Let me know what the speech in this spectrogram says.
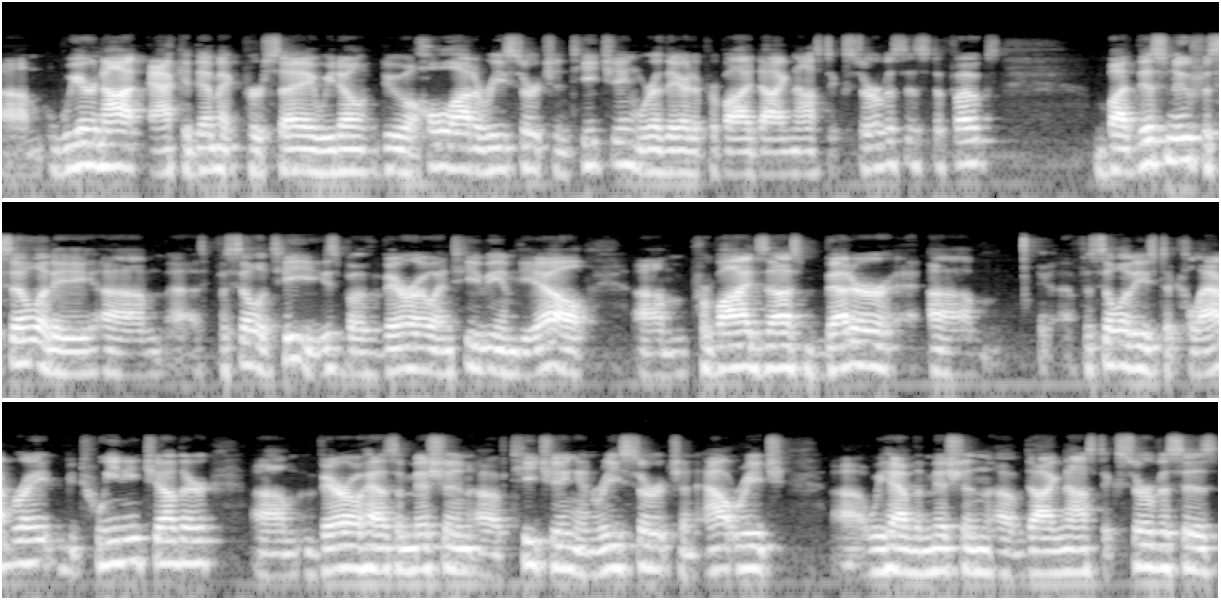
Um, we're not academic per se. We don't do a whole lot of research and teaching. We're there to provide diagnostic services to folks. But this new facility, um, uh, facilities, both Vero and TVMDL, um, provides us better um, facilities to collaborate between each other. Um, Vero has a mission of teaching and research and outreach. Uh, we have the mission of diagnostic services.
